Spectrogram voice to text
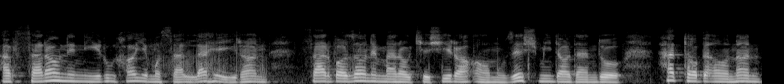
افسران نیروهای مسلح ایران سربازان مراکشی را آموزش می‌دادند و حتی به آنان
